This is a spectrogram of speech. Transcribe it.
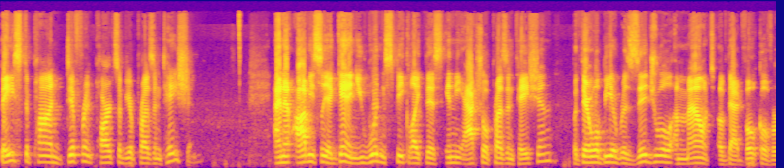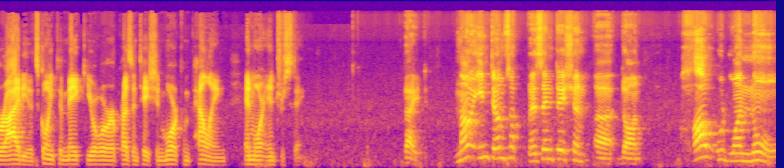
based upon different parts of your presentation. And obviously, again, you wouldn't speak like this in the actual presentation, but there will be a residual amount of that vocal variety that's going to make your presentation more compelling and more interesting. Right. Now, in terms of presentation, uh, Don, how would one know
